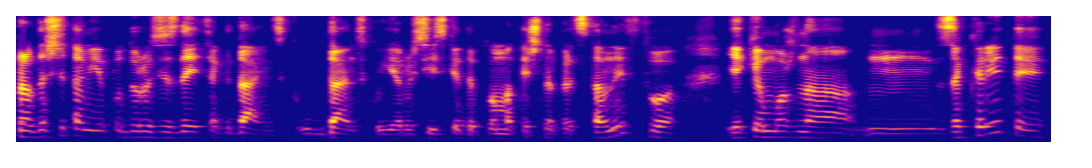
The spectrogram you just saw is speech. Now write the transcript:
Правда, ще там є по дорозі, здається, Гданськ. У Гданську є російське дипломатичне представництво, яке можна м, закрити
